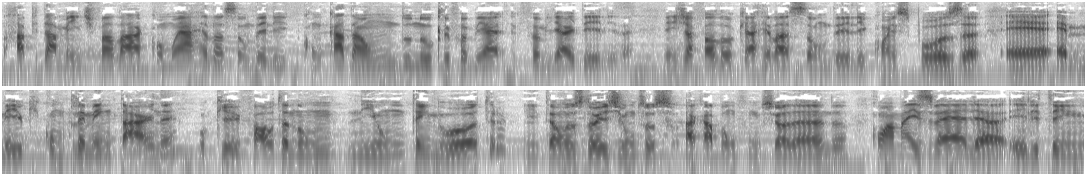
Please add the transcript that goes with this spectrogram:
rapidamente falar como é a relação dele com cada um do núcleo familiar, familiar dele, né? A gente já falou falou que a relação dele com a esposa é, é meio que complementar, né? O que falta num, nenhum tem no outro. Então os dois juntos acabam funcionando. Com a mais velha, ele tem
